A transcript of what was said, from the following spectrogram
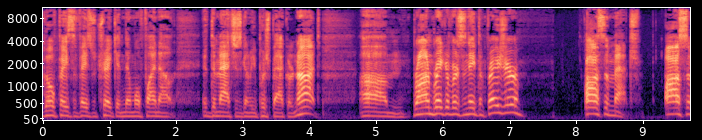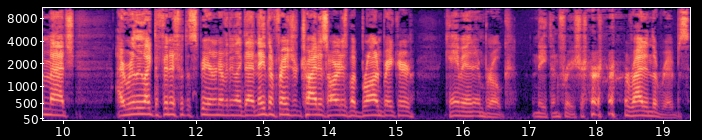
go face to face with Trick, and then we'll find out if the match is going to be pushed back or not. Um, Bron Breakker versus Nathan Frazer. Awesome match. Awesome match. I really like the finish with the spear and everything like that. Nathan Frazer tried his hardest, but Bron Breakker came in and broke Nathan Frazer right in the ribs.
